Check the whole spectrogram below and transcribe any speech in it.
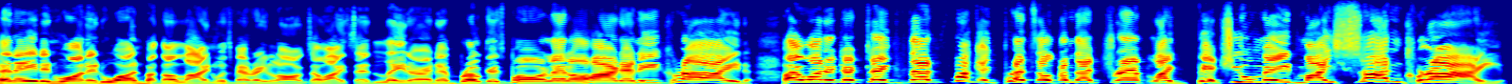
and Aiden wanted one, but the line was very long, so I said later, and it broke his poor little heart, and he cried. I wanted to take that fucking pretzel from that tramp like, bitch, you made my son cry.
